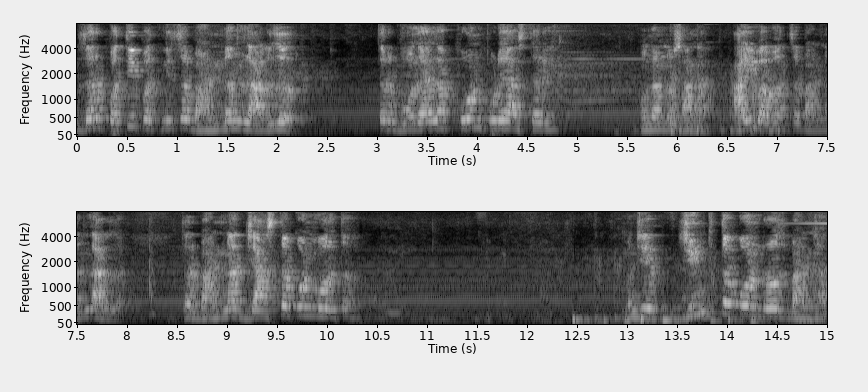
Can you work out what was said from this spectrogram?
जर पती पत्नीचं भांडण लागलं तर बोलायला कोण पुढे असतं रे? मुलांना सांगा. आई बाबांचं भांडण लागलं. तर भांडणात जास्त कोण बोलत? म्हणजे जिंकत कोण रोज भांडणात?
